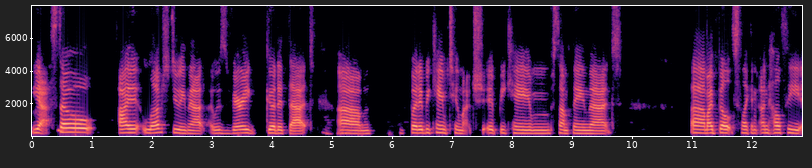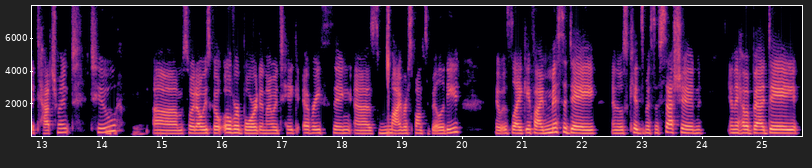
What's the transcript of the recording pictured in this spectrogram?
yeah, so I loved doing that. I was very good at that, mm-hmm. um, but it became too much. It became something that um, I built like an unhealthy attachment to. Mm-hmm. Um, so I'd always go overboard, and I would take everything as my responsibility. It was like if I miss a day and those kids miss a session and they have a bad day,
